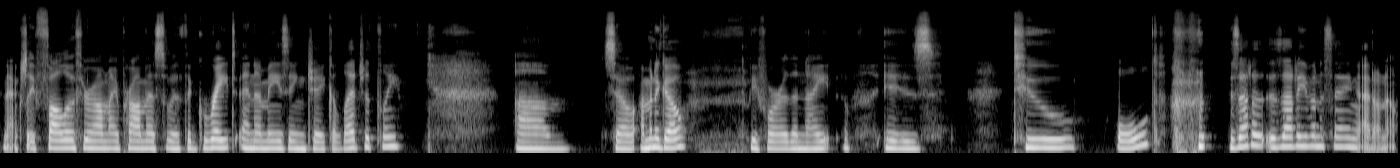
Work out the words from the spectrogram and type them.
and actually follow through on my promise with the great and amazing Jake allegedly. Um, so I'm gonna go before the night is too old. is that a, is that even a saying? I don't know.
